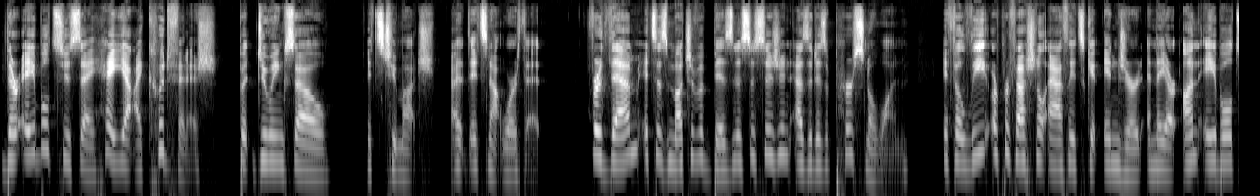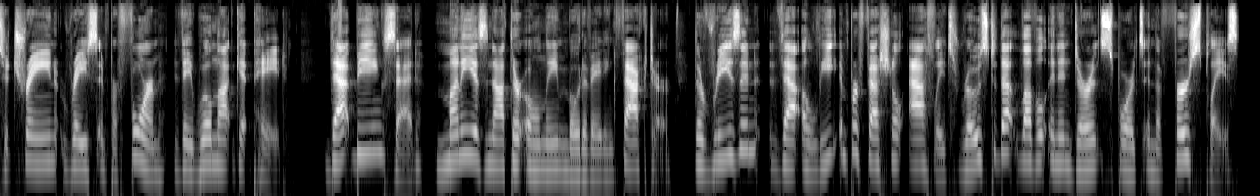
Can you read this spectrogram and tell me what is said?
they're able to say, hey, yeah, I could finish, but doing so, it's too much. Uh, it's not worth it. For them, it's as much of a business decision as it is a personal one. If elite or professional athletes get injured and they are unable to train, race, and perform, they will not get paid. That being said, money is not their only motivating factor. The reason that elite and professional athletes rose to that level in endurance sports in the first place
